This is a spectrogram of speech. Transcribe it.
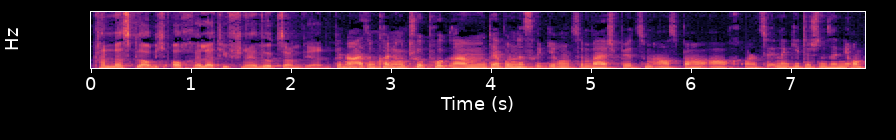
kann das, glaube ich, auch relativ schnell wirksam werden. Genau, also ein Konjunkturprogramm der Bundesregierung zum Beispiel zum Ausbau auch oder zur energetischen Sanierung.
